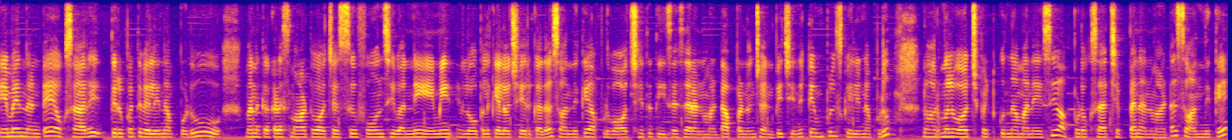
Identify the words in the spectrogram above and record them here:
ఏమైందంటే ఒకసారి తిరుపతి వెళ్ళినప్పుడు మనకి అక్కడ స్మార్ట్ వాచెస్ ఫోన్స్ ఇవన్నీ ఏమీ లోపలికి ఎలా చేయరు కదా. సో అందుకే అప్పుడు వాచ్ అయితే తీసేశారనమాట అప్పటి నుంచి అనిపించింది. టెంపుల్స్కి వెళ్ళినప్పుడు నార్మల్ వాచ్ పెట్టుకుందాం అనేసి అప్పుడు ఒకసారి చెప్పాను అనమాట సో అందుకే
